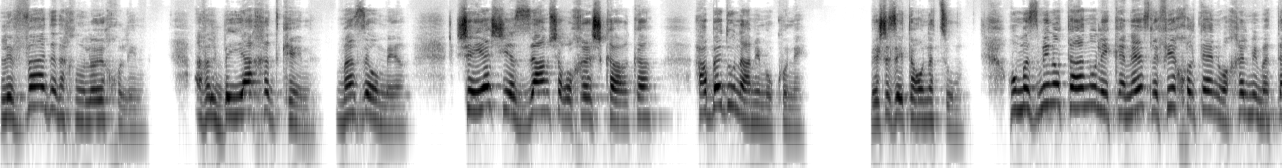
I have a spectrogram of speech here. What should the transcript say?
לבד אנחנו לא יכולים, אבל ביחד כן. מה זה אומר? שיש יזם שרוכש קרקע, הרבה דונמים הוא קונה, ויש לזה יתרון עצום. הוא מזמין אותנו להיכנס לפי יכולתנו, החל מ-200,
